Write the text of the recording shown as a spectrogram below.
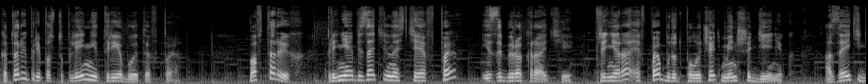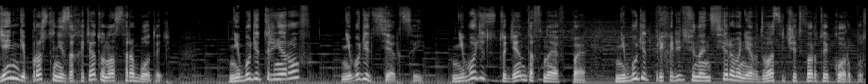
которые при поступлении требуют ФП. Во-вторых, при необязательности ФП из-за бюрократии тренера ФП будут получать меньше денег, а за эти деньги просто не захотят у нас работать. Не будет тренеров, не будет секций, не будет студентов на ФП, не будет приходить финансирование в 24 корпус.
